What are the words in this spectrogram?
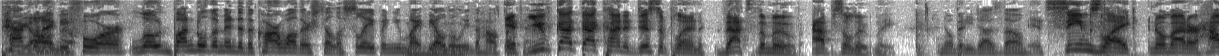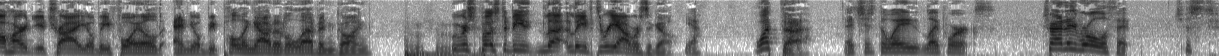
Pack We the night know. before, load, bundle them into the car while they're still asleep, and you might be able to mm-hmm. leave the house by If 10. you've got that kind of discipline, that's the move. Absolutely. Nobody does, though. It seems like no matter how hard you try, you'll be foiled and you'll be pulling out at 11 going, mm-hmm. we were supposed to be le- leave three hours ago. Yeah. What the? It's just the way life works. Try to roll with it. Just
